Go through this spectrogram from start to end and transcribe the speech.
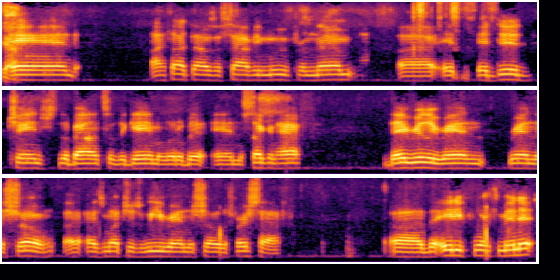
Yeah. And I thought that was a savvy move from them. Uh, it it did change the balance of the game a little bit. And the second half, they really ran ran the show uh, as much as we ran the show the first half. Uh, the 84th minute,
